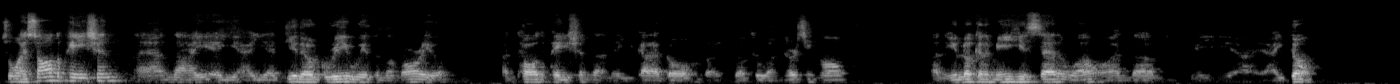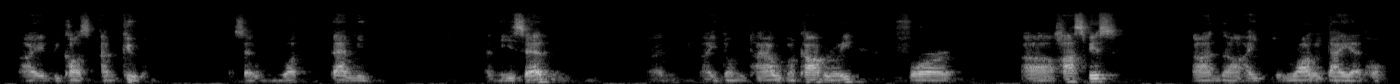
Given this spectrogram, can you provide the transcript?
so i saw the patient and I, I, I, did agree with the memorial and told the patient that you gotta go go to a nursing home and he looked at me he said well and um, I, don't i because i'm cuban i said what that mean? And he said, I don't have vocabulary for uh, hospice, and uh, I'd rather die at home.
